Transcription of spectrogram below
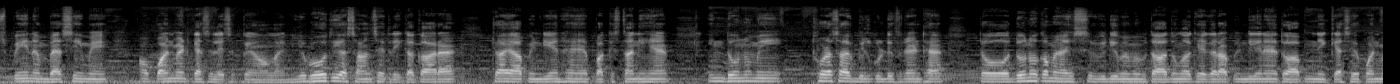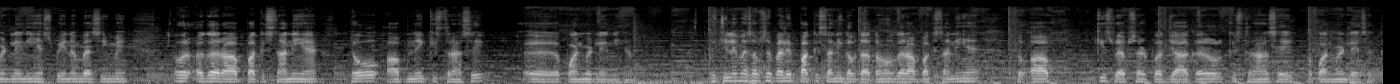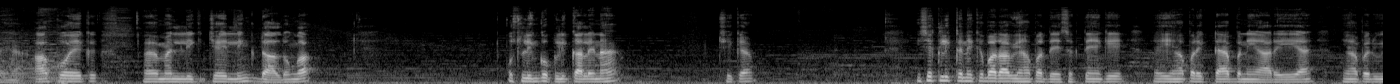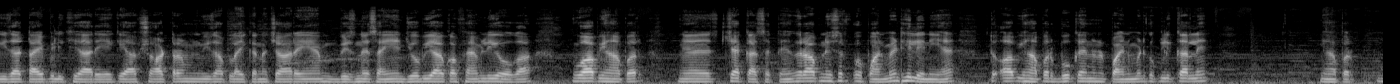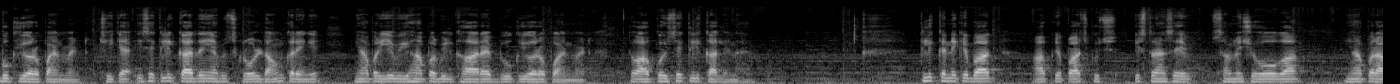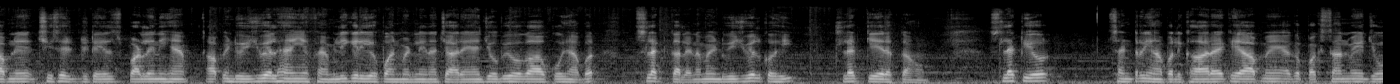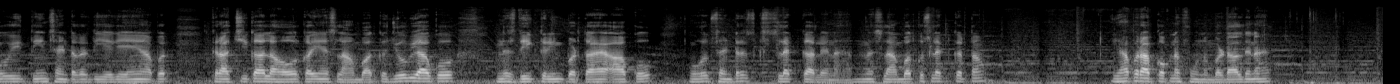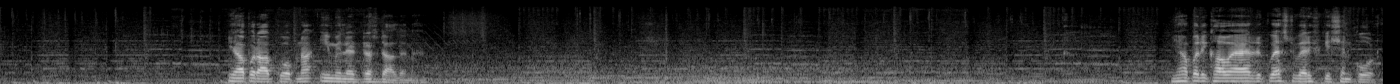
स्पेन एम्बेसी में अपॉइंटमेंट कैसे ले सकते हैं ऑनलाइन। ये बहुत ही आसान से तरीकाकार है। चाहे आप इंडियन हैं, पाकिस्तानी हैं, इन दोनों में थोड़ा सा बिल्कुल डिफरेंट है। तो दोनों का मैं इस वीडियो में मैं बता दूँगा कि अगर आप इंडियन हैं तो आपने कैसे अपॉइंटमेंट लेनी है स्पेन एम्बेसी में? और अगर आप पाकिस्तानी हैं तो आपने किस तरह से अपॉइंटमेंट लेनी है? तो चलिए मैं सबसे पहले पाकिस्तानी का बताता हूँ। अगर आप पाकिस्तानी हैं तो आप किस वेबसाइट पर जाकर और किस तरह से अपॉइंटमेंट ले सकते हैं। आपको एक मैं लिंक डाल दूँगा। उस लिंक को क्लिक कर लेना है। ठीक है। इसे क्लिक करने के बाद आप यहाँ पर देख सकते हैं कि यहाँ पर एक टैब बनी आ रही है। यहाँ पर वीज़ा टाइप लिखी आ रही है कि आप शॉर्ट टर्म वीज़ा अप्लाई करना चाह रहे हैं, बिज़नेस आई हैं, जो भी आपका फैमिली होगा, वो आप यहाँ पर चेक कर सकते हैं। अगर आपने सिर्फ़ अपॉइंटमेंट ही लेनी है तो आप यहाँ पर बुक एंड अपॉइंटमेंट को क्लिक कर लें। यहाँ पर बुक योर अपॉइंटमेंट ठीक है? इसे क्लिक कर दें या फिर स्क्रॉल डाउन करेंगे। यहाँ पर ये भी, यहाँ पर भी लिखा रहा है बुक योर अपॉइंटमेंट तो आपको इसे क्लिक कर लेना है। क्लिक करने के बाद आपके पास कुछ इस तरह से सामने शो होगा। यहाँ पर आपने अच्छी से डिटेल्स पढ़ लेनी है। आप इंडिविजुअल हैं, या फैमिली के लिए अपॉइंटमेंट लेना चाह रहे हैं, जो भी होगा आपको यहाँ पर सेलेक्ट कर लेना। मैं इंडिविजुअल को ही सिलेक्ट किए रखता हूँ। सेलेक्ट योर सेंटर यहाँ पर लिखा आ रहा है कि आप में अगर पाकिस्तान में जो भी तीन सेंटर दिए गए हैं यहाँ पर, कराची का, लाहौर का या इस्लामाबाद का, जो भी आपको नज़दीक तरीन पड़ता है, आपको वो सेंटर सेलेक्ट कर लेना है। मैं इस्लामाबाद को सिलेक्ट करता हूँ। यहाँ पर आपको अपना फ़ोन नंबर डाल देना है। यहाँ पर आपको अपना ईमेल एड्रेस डाल देना है। यहाँ पर लिखा हुआ है रिक्वेस्ट वेरिफिकेशन कोड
